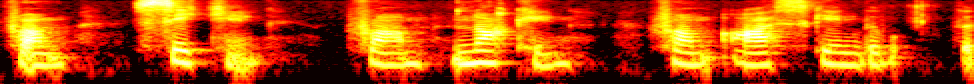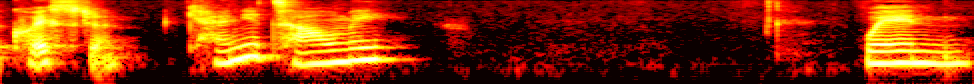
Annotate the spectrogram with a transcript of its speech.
from seeking, from knocking, from asking the, the question Can you tell me? When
